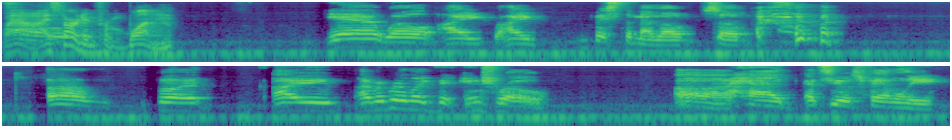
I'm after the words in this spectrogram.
wow i started from one Yeah, well, I I missed the memo, so. um, but I I remember like the intro uh, had Ezio's family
